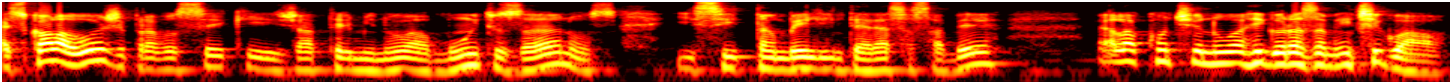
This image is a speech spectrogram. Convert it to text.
escola hoje, para você que já terminou há muitos anos e se também lhe interessa saber, ela continua rigorosamente igual.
